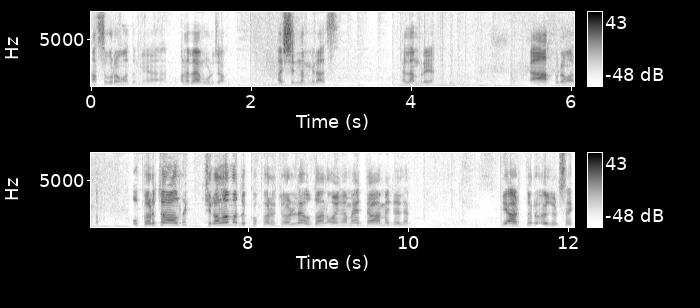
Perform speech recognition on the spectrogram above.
Nasıl vuramadım ya? Ona ben vuracağım. Taşındım biraz. Gel lan buraya. Ah vuramadım. Operatör aldık. Kiralamadık operatörle. O zaman oynamaya devam edelim. Bir Arthur ölürsek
